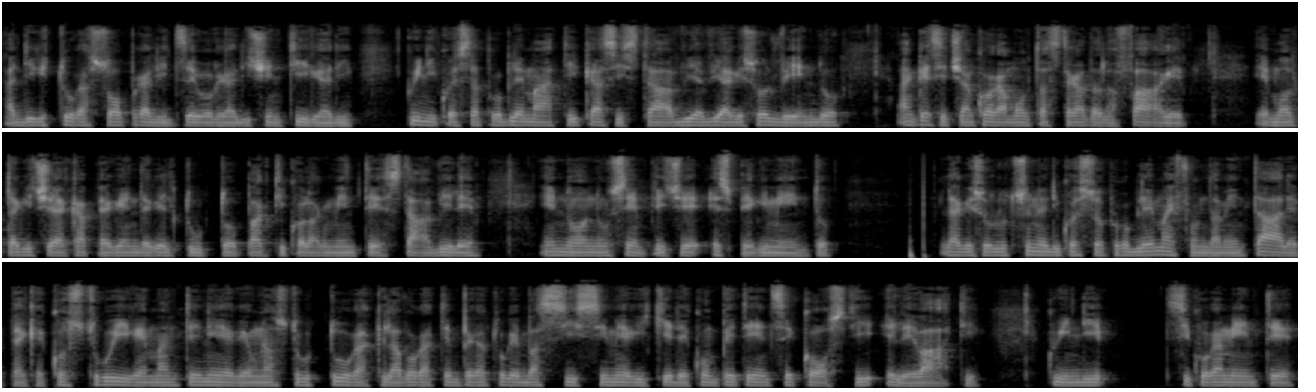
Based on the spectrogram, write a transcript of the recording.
addirittura sopra gli 0 gradi centigradi, quindi questa problematica si sta via via risolvendo, anche se c'è ancora molta strada da fare e molta ricerca per rendere il tutto particolarmente stabile e non un semplice esperimento. La risoluzione di questo problema è fondamentale perché costruire e mantenere una struttura che lavora a temperature bassissime richiede competenze e costi elevati, quindi sicuramente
